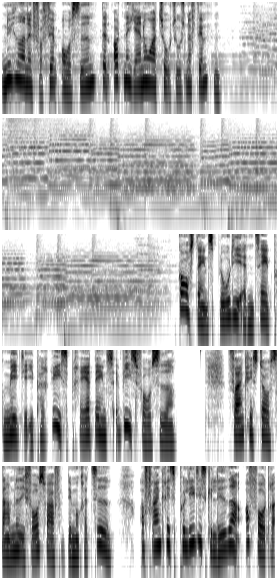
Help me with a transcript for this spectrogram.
Nyhederne for fem år siden, den 8. januar 2015. Gårdsdagens blodige attentat på medie i Paris præger dagens avisforsider. Frankrig står samlet i forsvar for demokratiet, og Frankrigs politiske ledere opfordrer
